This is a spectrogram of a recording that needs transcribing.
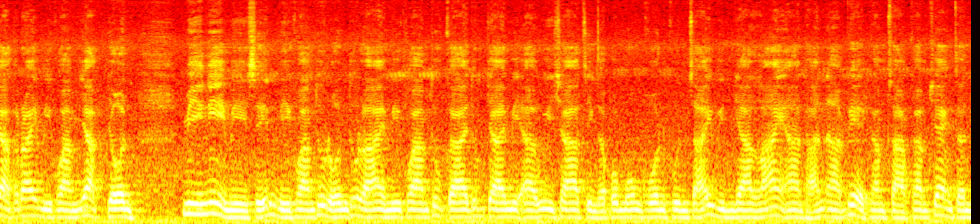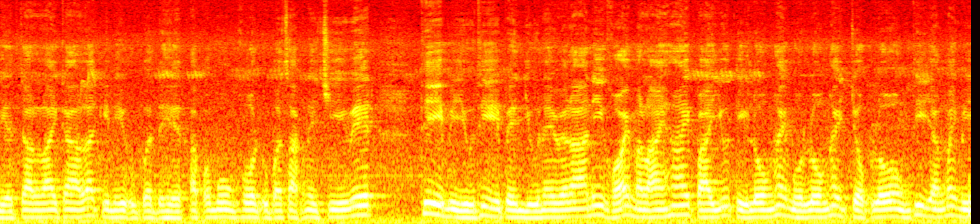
ยากไร้ มีความยากจน มีหนี้มีสินมีความทุรนทุราย มีความทุกข์กายทุกใจมีอวิชชาสิ่งกับประมงคลคุณไสยวิญญาณร้ายอาถรรพ์อาเพศคำสาปคำแช่งเสนียดจันรายการและกินีอุบัติเหตุอัปมงคลอุปสรรคในชีวิต ที่มีอยู่ที่เป็นอยู่ในเวลานี้ขอให้มาลายให้ไปยุติลงให้หมดลงให้จบลง ที่ยังไม่มี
